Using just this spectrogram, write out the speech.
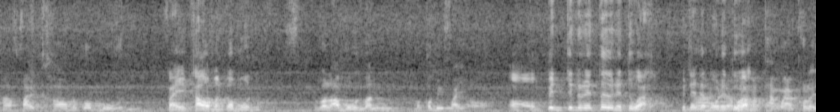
ถ้าไฟเข้ามันก็หมุน ไฟเข้ามันก็หมุน เวลาหมุนมันมันก็มีไฟออก อ๋อมันเป็นเจเนเรเตอร์ในตัว เป็นไดนาโมในตัวต่ามันทำงานคนละ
